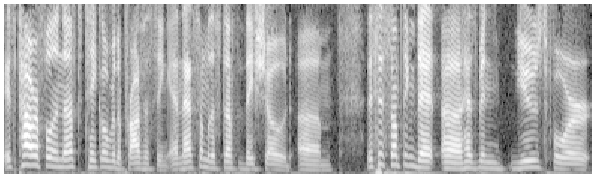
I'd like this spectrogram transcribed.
It's powerful enough to take over the processing, and that's some of the stuff that they showed. Um, this is something that uh, has been used for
